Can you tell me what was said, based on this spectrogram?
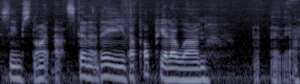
Seems like that's going to be the popular one. There they are.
